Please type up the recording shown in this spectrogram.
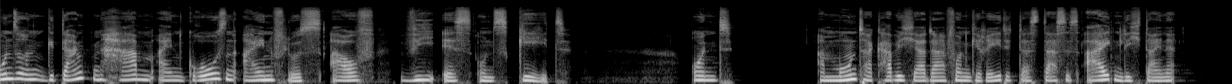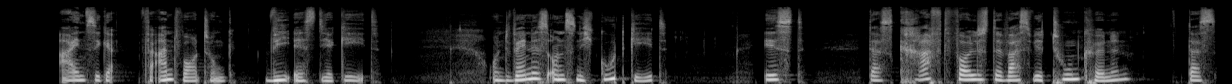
Unseren Gedanken haben einen großen Einfluss auf, wie es uns geht. Und am Montag habe ich ja davon geredet, dass das ist eigentlich deine einzige Verantwortung, wie es dir geht. Und wenn es uns nicht gut geht, ist das kraftvollste, was wir tun können, das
